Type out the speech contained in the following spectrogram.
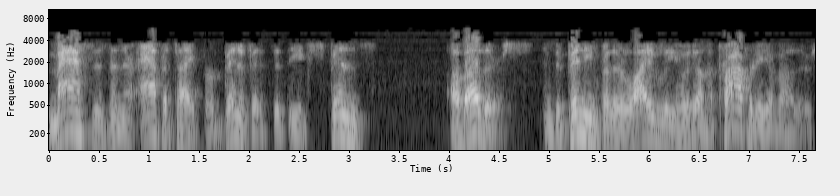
masses and their appetite for benefits at the expense of others and depending for their livelihood on the property of others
